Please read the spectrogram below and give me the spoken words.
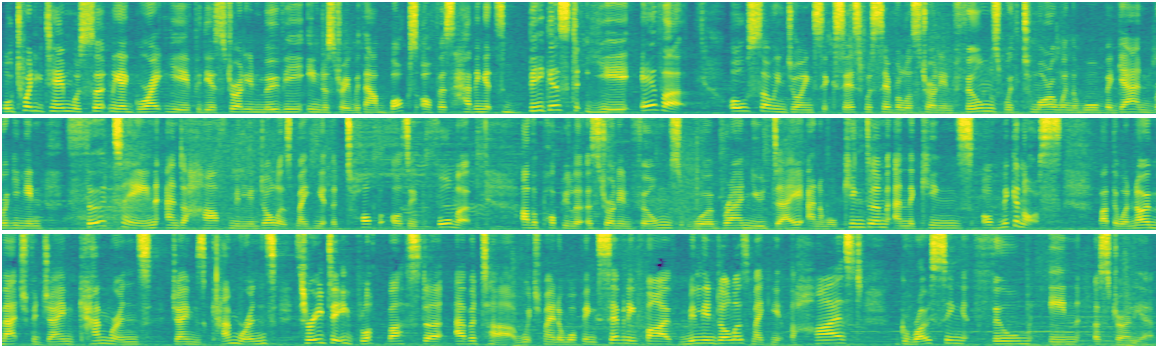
Well, 2010 was certainly a great year for the Australian movie industry, with our box office having its biggest year ever. Also enjoying success were several Australian films, with Tomorrow When the War Began bringing in $13.5 million, making it the top Aussie performer. Other popular Australian films were Bran Nue Dae, Animal Kingdom, and The Kings of Mykonos. But there were no match for James Cameron's James Cameron's 3D blockbuster Avatar, which made a whopping $75 million, making it the highest grossing film in Australia.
